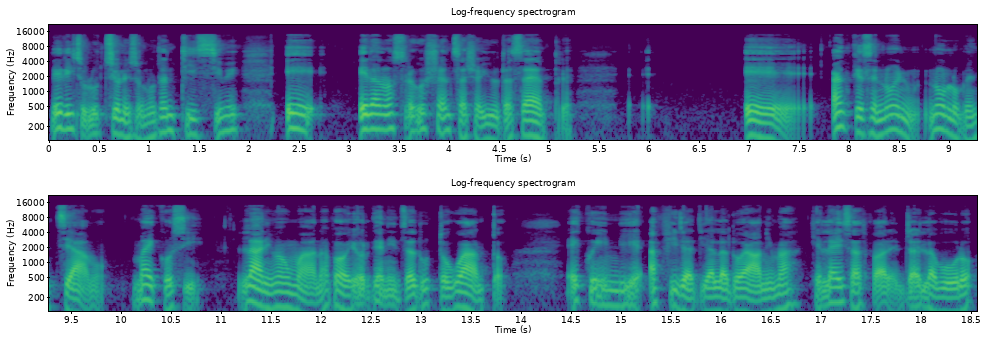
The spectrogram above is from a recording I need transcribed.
le risoluzioni sono tantissime e, e la nostra coscienza ci aiuta sempre. E anche se noi non lo pensiamo, ma è così. L'anima umana poi organizza tutto quanto e quindi affidati alla tua anima, che lei sa fare già il lavoro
